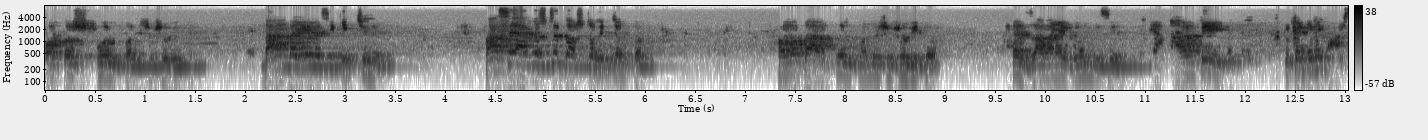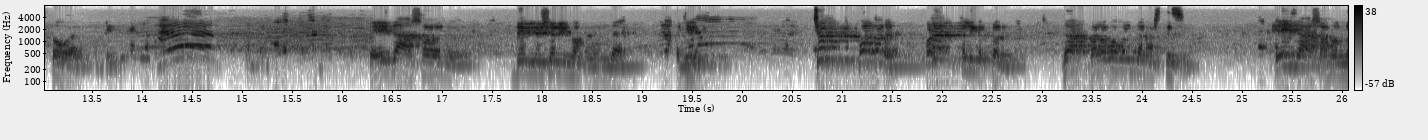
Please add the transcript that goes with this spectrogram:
কত ফুল ফল সুশোভিত। দাম দাঁড়িয়ে গেছি কিচ্ছু নেই। পাঁচই আগস্টের দশটা পর্যন্ত ক্ষমতার ফল সুশোভিত হ্যাঁ, জামাইয়ে ফোন দিছে আন্টি এখান থেকে আসতে হবে এই যে আসা হলো দিল্লি শরীফ ফোন দেয় চুপ ফোন হেলিকপ্টারে যা গণভবন যান আসতেছি। এই যে আশা বলল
